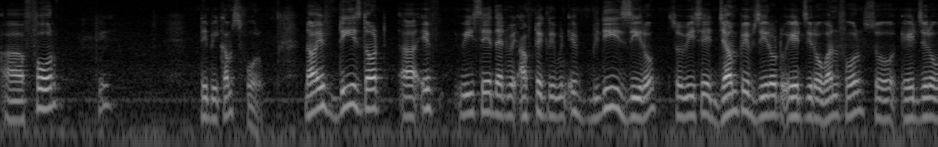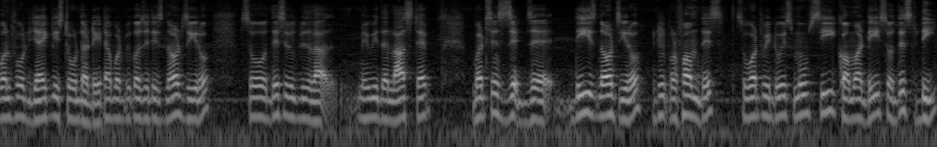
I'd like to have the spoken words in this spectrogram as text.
uh, 4 okay? D becomes 4 now if d is not uh, if we say that after decrement if d is 0 so we say jump if 0 to 8014 so 8014 directly store the data but because it is not 0 so this will be the maybe the last step but since z, z, d is not 0 it will perform this. So what we do is move c comma d. So this d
